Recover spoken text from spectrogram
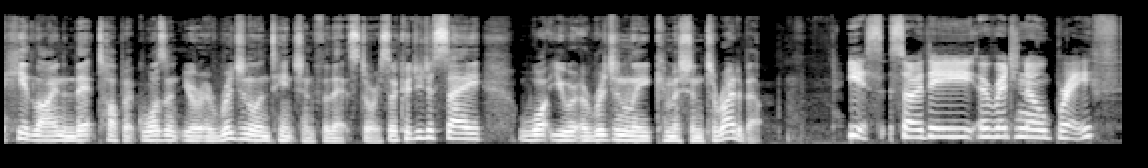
headline and that topic wasn't your original intention for that story. So, could you just say what you were originally commissioned to write about? Yes, so the original brief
